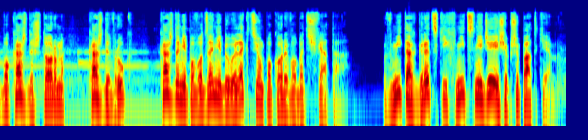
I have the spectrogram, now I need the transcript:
bo każdy sztorm, każdy wróg, każde niepowodzenie były lekcją pokory wobec świata. W mitach greckich nic nie dzieje się przypadkiem.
